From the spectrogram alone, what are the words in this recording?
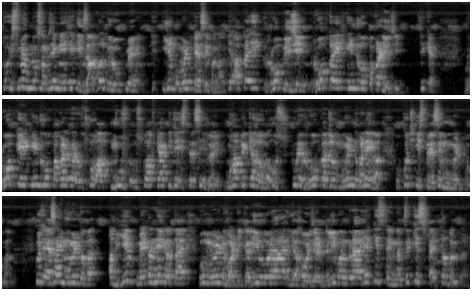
तो इसमें हम लोग समझेंगे एक एग्ज़ाम्पल के रूप में कि ये मूवमेंट कैसे बना। कि आपका एक रोप लीजिए रोप का एक इंड को पकड़ लीजिए। ठीक है? रोप के एक इंड को पकड़कर उसको आप मूव उसको आप क्या कीजिए, इस तरह से हिलाइए। वहाँ पे क्या होगा, उस पूरे रोप का जो मूवमेंट बनेगा, वो कुछ इस तरह से मूवमेंट होगा। कुछ ऐसा ही मूवमेंट होगा। अब ये मैटर नहीं करता है, वो मूवमेंट वर्टिकली हो रहा है या हॉरिजेंटली बन रहा है या किस एंगल से किस टाइप का बन रहा है,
